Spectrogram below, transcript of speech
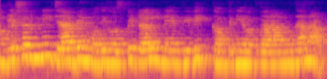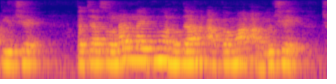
અંકલેશ્વરની જયાબેન મોદી હોસ્પિટલને વિવિધ કંપનીઓ દ્વારા અનુદાન આપ્યું છે. પચાસ સોલાર લાઇટનું અનુદાન આપવામાં આવ્યું છે. છ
